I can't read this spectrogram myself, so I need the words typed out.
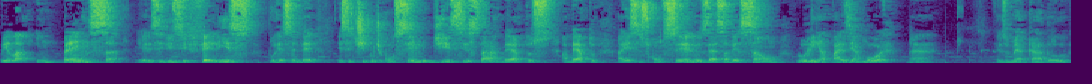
pela imprensa. Ele se disse feliz por receber esse tipo de conselho, disse estar abertos, aberto a esses conselhos, essa versão Lulinha, Paz e Amor, né? fez o mercado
